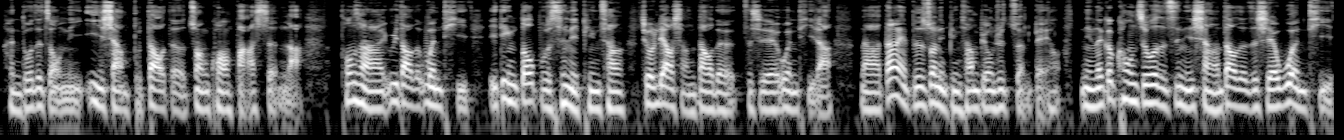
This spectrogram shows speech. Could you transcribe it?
很多这种你。意想不到的状况发生了。通常，遇到的问题一定都不是你平常就料想到的这些问题啦。那当然也不是说你平常不用去准备哈，你能够控制或者是你想得到的这些问题，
